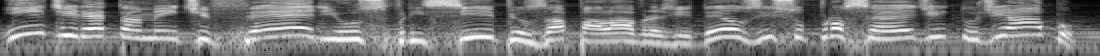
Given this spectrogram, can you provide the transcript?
indiretamente fere os princípios da palavra de Deus, isso procede do diabo.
